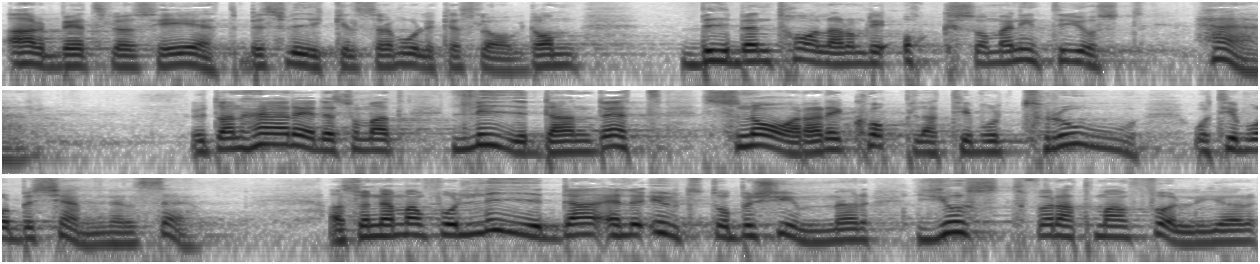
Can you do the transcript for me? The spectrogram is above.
arbetslöshet, besvikelser av olika slag. De, Bibeln talar om det också, men inte just här. Utan här är det som att lidandet snarare är kopplat till vår tro och till vår bekännelse. Alltså när man får lida eller utstå bekymmer just för att man följer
